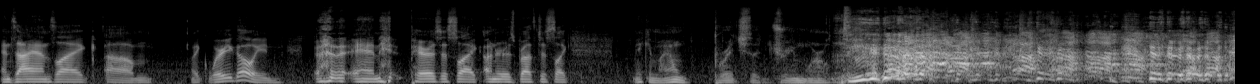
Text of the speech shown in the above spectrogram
And Xion's like, um, like, where are you going? and Pera's just like under his breath, just like making my own bridge to the dream world.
